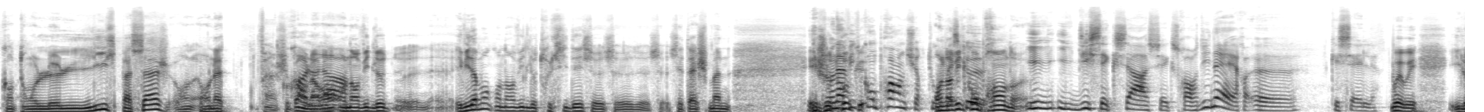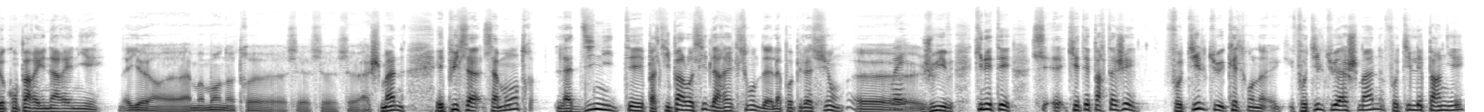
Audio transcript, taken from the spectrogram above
quand, on le lit, ce passage, on, a. Enfin, je sais pas, oh on, a, on, a, envie de le. évidemment qu'on a envie de le trucider, ce, cet Ashman. Et je on a envie de comprendre surtout. On a envie de comprendre. Il, il dit c'est que ça, c'est extraordinaire. Euh, Kessel. Oui, oui. Il le compare à une araignée, d'ailleurs, euh, à un moment, notre, ce, ce, Ashman. Et puis, ça, ça montre la dignité, parce qu'il parle aussi de la réaction de la population euh, juive, qui, n'était, qui était partagée. Faut-il tuer, faut-il tuer Ashman Faut-il l'épargner?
